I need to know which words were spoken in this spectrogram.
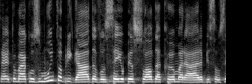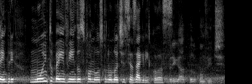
Certo, Marcos, muito obrigada. Você e o pessoal da Câmara Árabe são sempre muito bem-vindos conosco no Notícias Agrícolas. Obrigado pelo convite.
